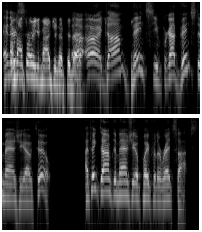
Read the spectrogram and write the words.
And I'm not very imaginative today. Uh, all right, Dom, Vince. You forgot Vince DiMaggio too. I think Dom DiMaggio played for the Red Sox.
